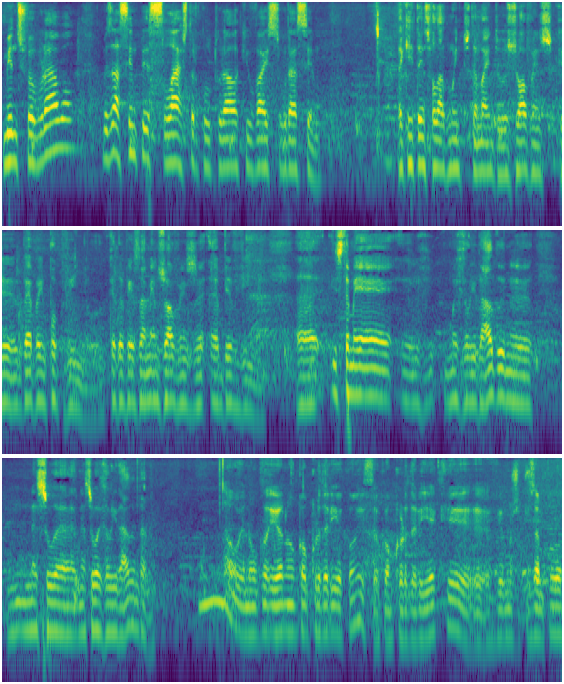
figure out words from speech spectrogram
menos favorável, mas há sempre esse lastro cultural que o vai segurar sempre. Aqui tem-se falado muito também dos jovens que bebem pouco vinho, cada vez há menos jovens a beber vinho. Uh, isso também é eh, uma realidade na, sua, na sua realidade, António? Não eu, não, eu não concordaria com isso. Eu concordaria que eh, vimos, por exemplo,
